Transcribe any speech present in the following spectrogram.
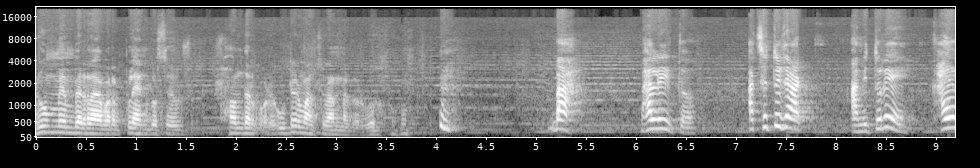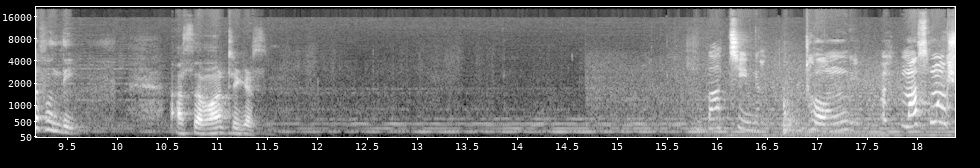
রুম মেম্বাররা আবার প্ল্যান করছে সন্ধ্যার পরে উটের মাংস রান্না করব। বাহ ভালোই তো। আচ্ছা তুই রাখ আমি তোরে খাইয়া ফোন দিই। আচ্ছা মা ঠিক আছে। বাঁচি না ঢং। মাছ মাংস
